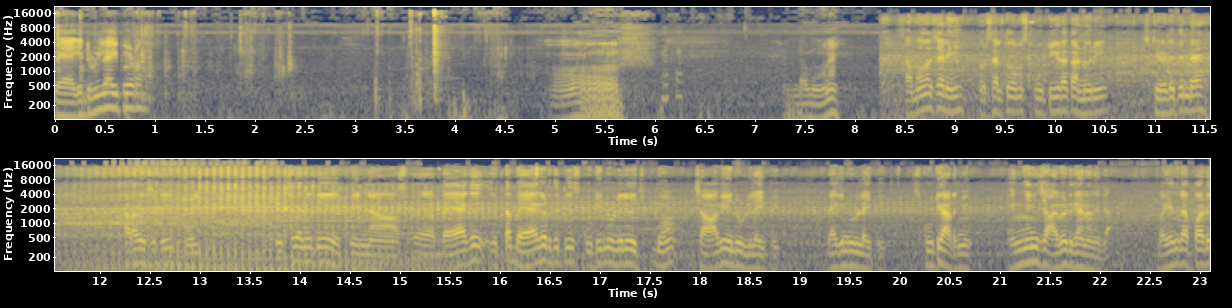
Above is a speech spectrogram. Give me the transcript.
ബാഗിന്റെ ഉള്ളിലായിപ്പോടാ എന്താ മോനെ? സംഭവം എന്ന് വെച്ചാൽ ഒരു സ്ഥലത്ത് പോകുമ്പോൾ സ്കൂട്ടിയുടെ കണ്ണൂർ സ്റ്റേഡിയത്തിന്റെ കട വെച്ചിട്ട് പോയി. തിരിച്ച് വന്നിട്ട് പിന്നെ ബാഗ് ഇട്ട ബാഗ് എടുത്തിട്ട് സ്കൂട്ടീന്റെ ഉള്ളിൽ വെച്ചപ്പോൾ ചാവി അതിന്റെ ഉള്ളിലായി പോയി ബാഗിന്റെ ഉള്ളിലായി പോയി സ്കൂട്ടി അടഞ്ഞു. എങ്ങനെ ചാവി എടുക്കാനാണെന്നില്ല വൈകുന്നേരം അപ്പാട്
